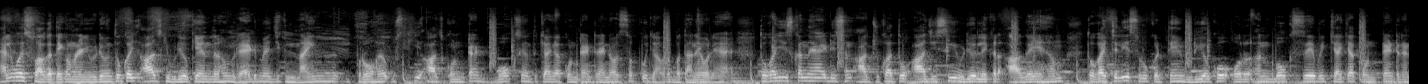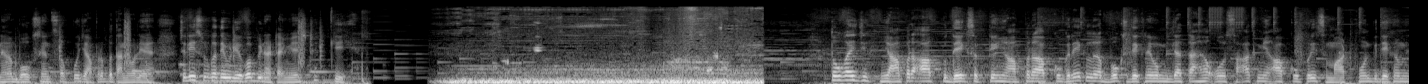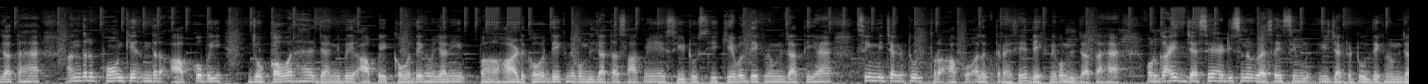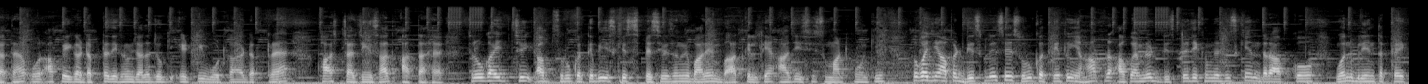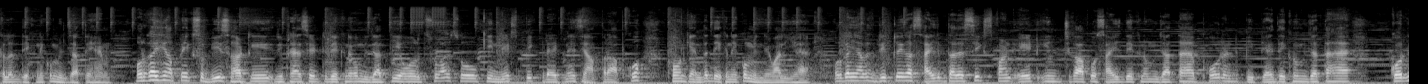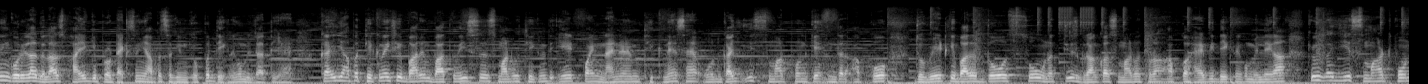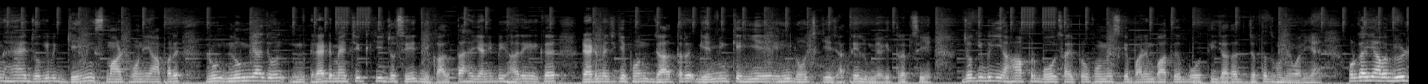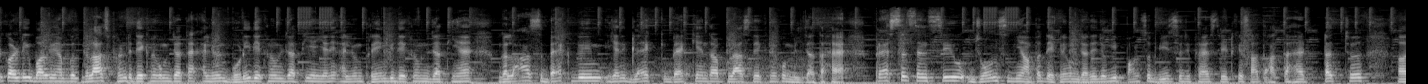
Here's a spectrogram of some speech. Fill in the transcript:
Hello भाई स्वागत है कमेंट वीडियो में। तो कई आज की वीडियो के अंदर हम रेड मैजिक 9 प्रो है। उसकी आज कंटेंट बॉक्स है। तो क्या क्या कंटेंट रहने वाला सब कुछ यहाँ पर बताने वाले हैं। तो कहा इसका नया एडिशन आ चुका तो आज इसी वीडियो लेकर आ गए हैं हम। तो भाई चलिए शुरू करते हैं वीडियो को और अनबॉक्स से भी क्या क्या कॉन्टेंट रहने वाला बॉक्स है, सब कुछ यहाँ पर बताने वाले हैं। चलिए शुरू करते हैं वीडियो को, बिना टाइम वेस्ट किए। तो गाइज़ यहाँ पर आपको देख सकते हो, यहाँ पर आपको ग्रे कलर का बॉक्स देखने को मिल जाता है और साथ में आपको पूरी स्मार्टफ़ोन भी देखने को मिल जाता है। अंदर फ़ोन के अंदर आपको भाई जो कवर है, यानी भाई आपको एक कवर देखने, यानी हार्ड कवर देखने को मिल जाता है। साथ में सी टू सी केबल देखने को मिल जाती है। सिम इजेक्टर टूल थोड़ा आपको अलग तरह से देखने को मिल जाता है। और गाइज़ जैसे एडिशनल वैसा ही सिम इजेक्टर टूल देखने को मिल जाता है और आपको एक अडप्टर देखने को मिल जाता है, जो कि एट्टी वोट का अडप्टर है फास्ट चार्जिंग के साथ आता है। चलो गाइज़ अब शुरू करते भी इसके स्पेसिफिकेशन के बारे में बात कर लेते हैं। आज इसी स्मार्टफ़ोन की। तो गाइज़ यहाँ पर डिस्प्ले से शुरू करते हैं तो यहाँ पर आपको एमलेट डिस्प्ले देखने को मिल जिसके अंदर आपको वन बिलियन तक के कलर देखने को मिल जाते हैं। और गाइज़ यहाँ पर 120 हर्ट की रिफ्रेश रेट देखने को मिल जाती है, और सोलह सौ की नेट स्पीक ब्राइटनेस यहाँ पर आपको फ़ोन के अंदर देखने को मिलने वाली है। और गाइज़ यहाँ पर डिस्प्ले का साइज़ बता दें सिक्स इंच का आपको साइज़ देखने को मिल जाता है फोर हंड्रेड देखने को मिल जाता है कॉर्निंग गोरिल्ला ग्लास फाइव की प्रोटेक्शन यहाँ पर स्क्रीन के ऊपर देखने को मिल जाती है। कई यहाँ पर थिकनेस के बारे में बात करी इस smartphone thickness eight point nine M thickness है और गाइज़ इस स्मार्टफ़ोन के अंदर आपको जो वेट की बात है, दो सौ उनतीस ग्राम का स्मार्टफ़ोन थोड़ा आपको हैवी देखने को मिलेगा। क्योंकि गाइज़ ये स्मार्टफ़ोन है जो कि गेमिंग स्मार्टफ़ोन यहाँ पर लुमिया जो रेड मैजिक की जो सीरीज़ निकालता है, यानी भी हर एक रेड मैजिक के फ़ोन ज़्यादातर गेमिंग के ही ही लॉन्च किए जाते हैं लुमिया की तरफ़ से। जो कि भाई यहाँ पर बहुत सारी परफॉर्मेंस के बारे में बात बहुत ही ज़्यादा ज़बरदस्त होने वाली है। और गाइज़ यहाँ पर बिल्ड क्वालिटी की बात करें, यहाँ पर ग्लास फ्रंट देखने को मिल जाता है एलिमेंट बॉडी देखने को मिल जाती है, यानी एल्यूम फ्रेम भी देखने को मिल जाती है। ग्लास बैक भी यानी ब्लैक बैक के अंदर आप ग्लास देखने को मिल जाता है। प्रेशर सेंसिटिव जोन्स भी यहाँ पर देखने को मिल जाते हैं, जो कि 520 रिफ्रेश रेट के साथ आता है। टच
